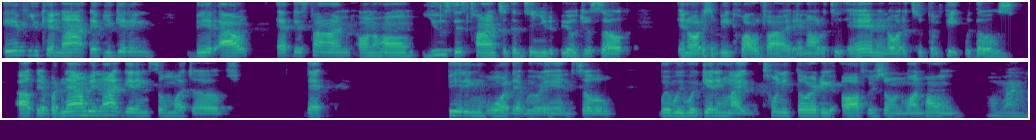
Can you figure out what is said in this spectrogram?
if you cannot, if you're getting bid out at this time on a home, use this time to continue to build yourself in order to be qualified, in order to and in order to compete with those out there. But now we're not getting so much of that bidding war that we were in. So where we were getting like 20, 30 offers on one home. Oh wow.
